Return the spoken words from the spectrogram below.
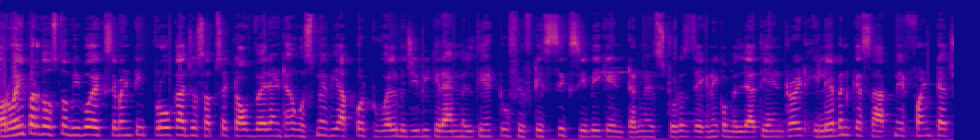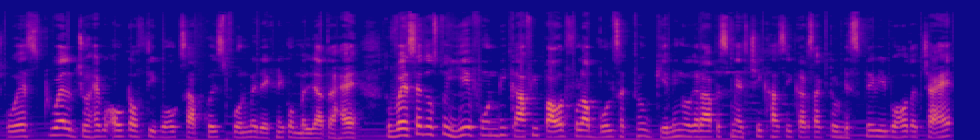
और वहीं पर दोस्तों वीवो एक्स सेवेंटी प्रो का जो सबसे टॉप वेरिएंट है, उसमें भी आपको ट्वेल्व जीबी की रैम मिलती है टू फिफ्टी सिक्स जीबी के इंटरनल स्टोरेज देखने को मिल जाती है। एंड्रॉइड 11 के साथ में फन टच ओ एस ट्वेल्व जो है वो आउट ऑफ़ दी बॉक्स आपको इस फ़ोन में देखने को मिल जाता है। तो वैसे दोस्तों, ये फ़ोन भी काफ़ी पावरफुल आप बोल सकते हो। गेमिंग वगैरह आप इसमें अच्छी खासी कर सकते हो डिस्प्ले भी बहुत अच्छा है।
